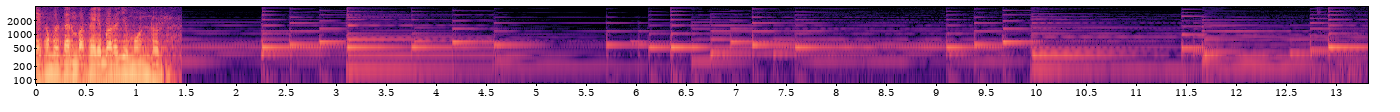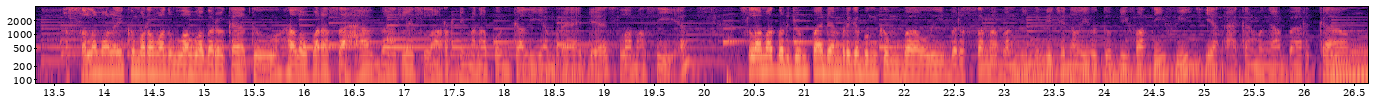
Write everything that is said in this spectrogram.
ya kebetulan Pak Ferry baru aja mundur. Assalamualaikum warahmatullahi wabarakatuh. Halo para sahabat Leslar di mana pun kalian berada Selamat siang. Selamat berjumpa dan bergabung kembali bersama Bang Mimin di channel Youtube Diva TV Yang akan mengabarkan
